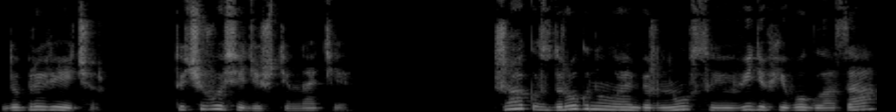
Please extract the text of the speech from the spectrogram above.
добрый вечер. Ты чего сидишь в темноте?» Жак вздрогнул и обернулся, и, увидев его глаза,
